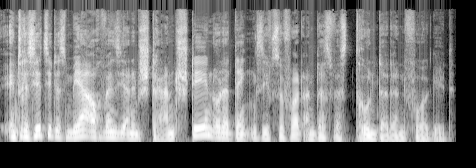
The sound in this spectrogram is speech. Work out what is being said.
Interessiert Sie das mehr auch, wenn Sie an einem Strand stehen oder denken Sie sofort an das, was drunter dann vorgeht?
